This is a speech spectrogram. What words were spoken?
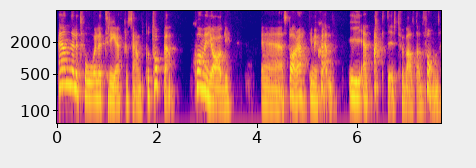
en eller två eller tre procent på toppen kommer jag eh, spara till mig själv i en aktivt förvaltad fond.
